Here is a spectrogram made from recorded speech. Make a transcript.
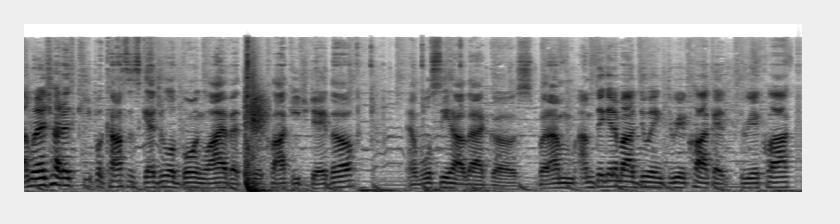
I'm gonna try to keep a constant schedule of going live at three o'clock each day though, and we'll see how that goes. But I'm I'm thinking about doing three o'clock at three o'clock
